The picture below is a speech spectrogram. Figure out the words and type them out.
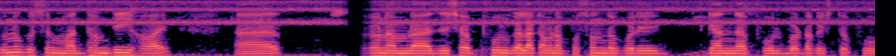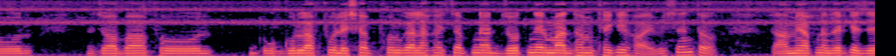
কোনো কিছুর মাধ্যম দিয়েই হয়। আর ধরুন আমরা যেসব ফুলগুলাকে আমরা পছন্দ করি, গাঁদা ফুল বটকৃষ্ট ফুল, জবা ফুল গোলাপ ফুল, এসব ফুল গালা হচ্ছে আপনার যত্নের মাধ্যম থেকেই হয়, বুঝছেন তো? তো আমি আপনাদেরকে যে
